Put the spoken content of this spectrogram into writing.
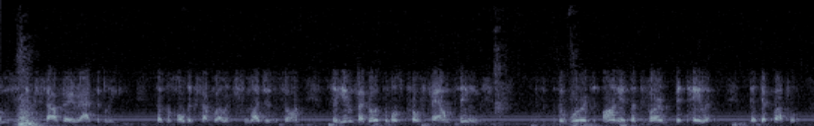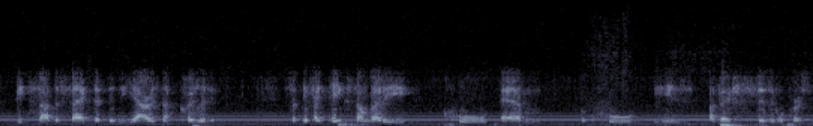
loses the ksav very rapidly, doesn't hold itself well, it smudges and so on. So even if I wrote the most profound things, the words on it are dvar betelim, that they're bottle. Besides the fact that the niyar is not koilated. So if I take somebody who um, who is a very physical person,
